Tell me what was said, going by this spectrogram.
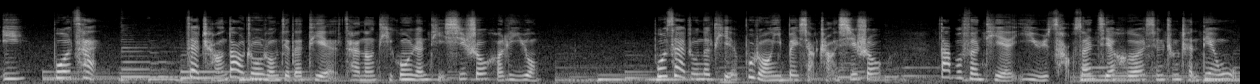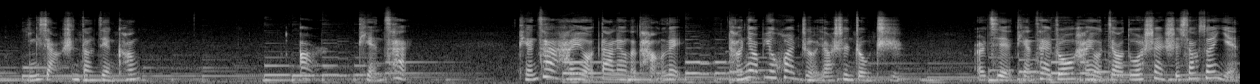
一、菠菜，在肠道中溶解的铁才能提供人体吸收和利用。菠菜中的铁不容易被小肠吸收，大部分铁易与草酸结合形成沉淀物，影响肾脏健康。二、甜菜，甜菜含有大量的糖类，糖尿病患者要慎重吃，而且甜菜中含有较多膳食硝酸盐，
